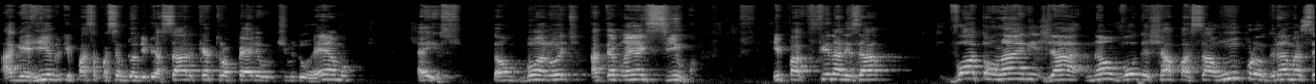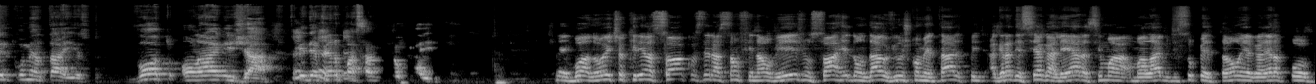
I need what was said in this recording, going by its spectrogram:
aguerrido, que passa para cima do adversário, que atropele o time do Remo. É isso. Então, boa noite, até amanhã às 5. E para finalizar, voto online já. Não vou deixar passar um programa sem comentar isso. Voto online já. Fiquei devendo passar do seu cair. Bem, boa noite. Eu queria só a consideração final mesmo, só arredondar, eu vi uns comentários, agradecer a galera, assim, uma, uma live de supetão e a galera, pô,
